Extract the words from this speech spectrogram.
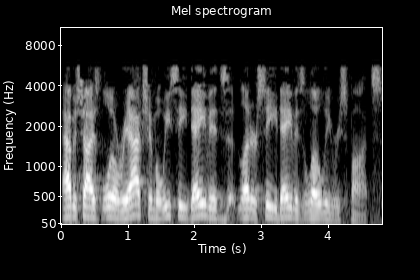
Abishai's loyal reaction, but we see David's, letter C, David's lowly response.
